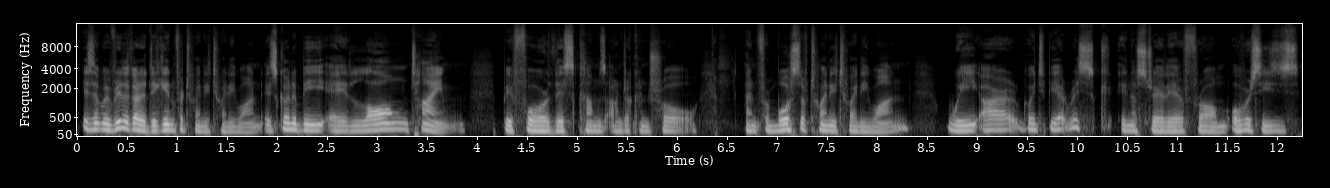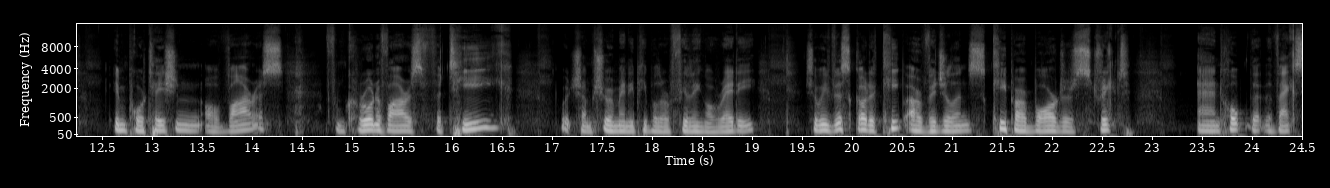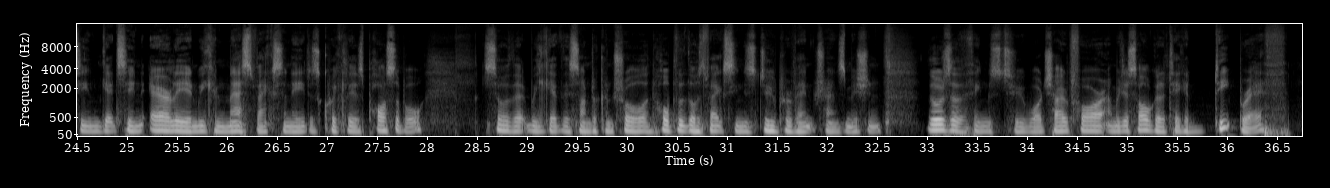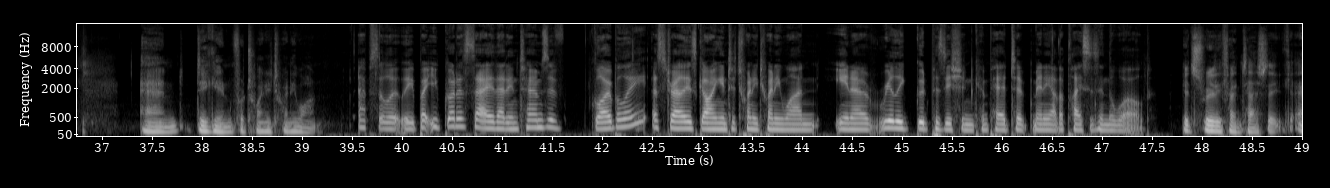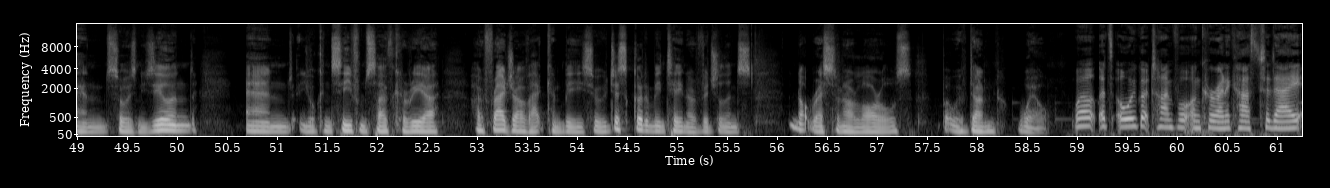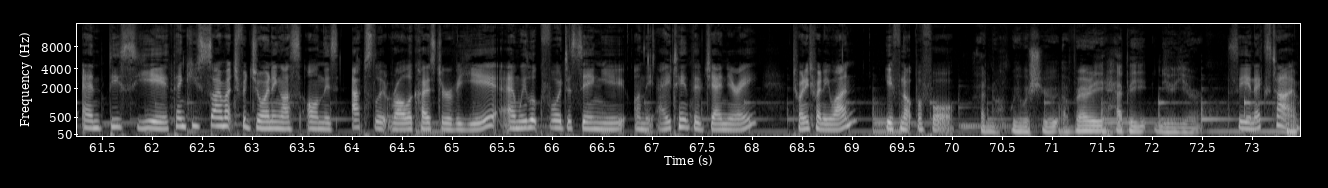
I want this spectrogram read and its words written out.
is that we've really got to dig in for 2021. It's going to be a long time before this comes under control. And for most of 2021, we are going to be at risk in Australia from overseas importation of virus, from coronavirus fatigue, which I'm sure many people are feeling already. So we've just got to keep our vigilance, keep our borders strict, and hope that the vaccine gets in early and we can mass vaccinate as quickly as possible so that we get this under control and hope that those vaccines do prevent transmission. Those are the things to watch out for. And we just all got to take a deep breath and dig in for 2021. Absolutely. But you've got to say that in terms of globally, Australia's going into 2021 in a really good position compared to many other places in the world. It's really fantastic. And so is New Zealand. And you can see from South Korea how fragile that can be. So we've just got to maintain our vigilance, not rest on our laurels, but we've done well. Well, that's all we've got time for on CoronaCast today and this year. Thank you so much for joining us on this absolute rollercoaster of a year, and we look forward to seeing you on the 18th of January 2021, if not before. And we wish you a very happy new year. See you next time.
